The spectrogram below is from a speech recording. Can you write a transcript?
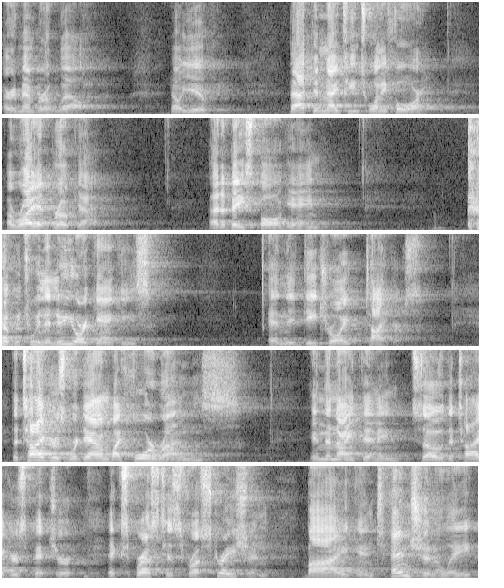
I remember it well, don't you? Back in 1924, a riot broke out at a baseball game between the New York Yankees and the Detroit Tigers. The Tigers were down by four runs in the ninth inning, so the Tigers pitcher expressed his frustration by intentionally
